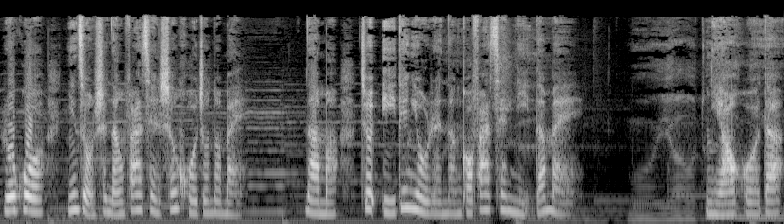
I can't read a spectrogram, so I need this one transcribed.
如果你总是能发现生活中的美，那么就一定有人能够发现你的美。你要活得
